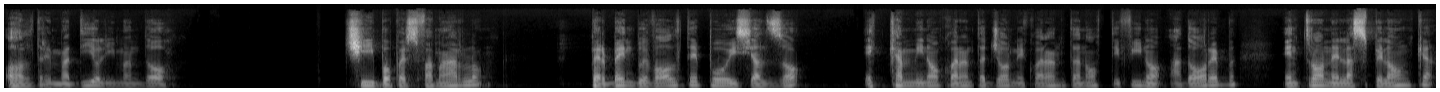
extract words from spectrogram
oltre, ma Dio gli mandò cibo per sfamarlo per ben due volte, poi si alzò e camminò 40 giorni e 40 notti fino ad Oreb, entrò nella spelonca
